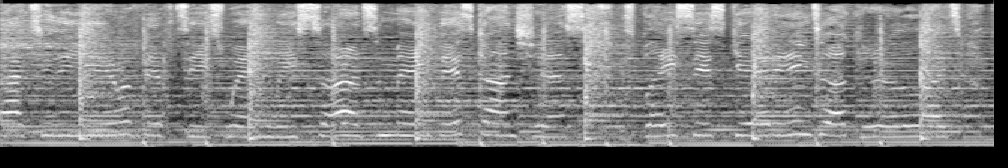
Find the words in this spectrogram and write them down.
Back to the year of 50s when we start to make this conscious. This place is getting darker, the lights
